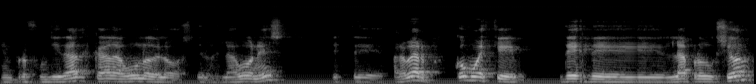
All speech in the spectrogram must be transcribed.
en profundidad cada uno de los, de los eslabones este, para ver cómo es que desde la producción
